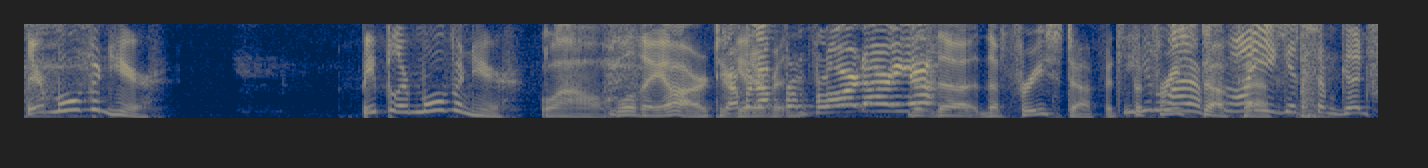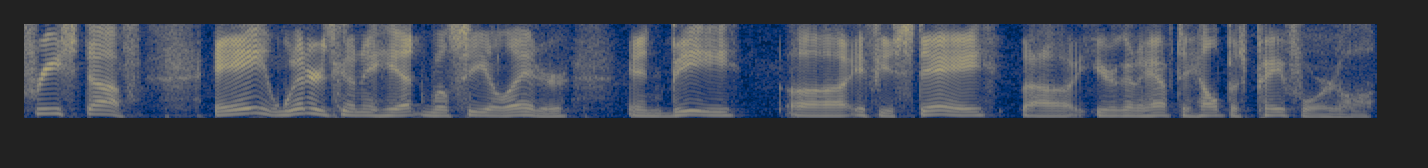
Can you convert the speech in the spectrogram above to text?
They're moving here. People are moving here. Wow. Well, they are to Coming get up every- from Florida, are you? the, the the free stuff. It's You the get a free lot of stuff fun, fest. You get some good free stuff. A, winter's going to hit, and we'll see you later. And B, uh, if you stay, uh, you're going to have to help us pay for it all.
